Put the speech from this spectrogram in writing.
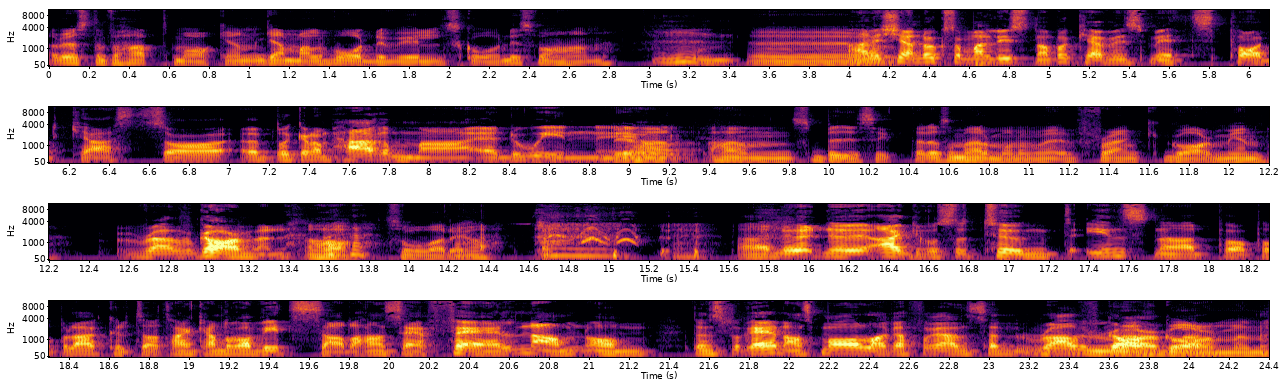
Rösten för Hattmakaren. Gammal vaudeville-skådis var han. Mm. Eh, Han är känd också om man lyssnar på Kevin Smiths podcast så eh, brukar de härma Edwin Det i är han, hans bisittare som härmar honom, Frank Garmin. Ralph Garman. Jaha, så var det ja. Ja, nu, nu är Agro så tungt insnöad på populärkultur att han kan dra vitsar där han säger fel namn om den redan smala referensen Ralph Garman. Ralph Garman.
